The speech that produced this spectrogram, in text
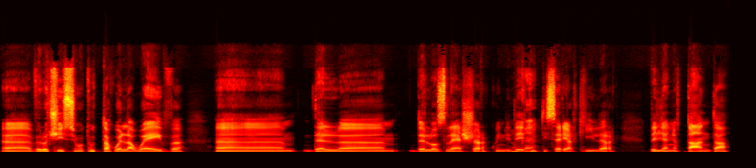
eh, velocissimo, tutta quella wave eh, del, dello slasher, quindi dei Ok. tutti i serial killer degli anni 80,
